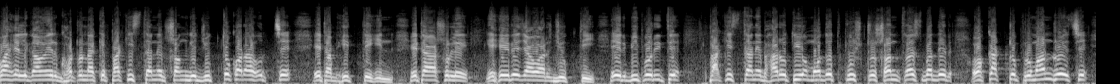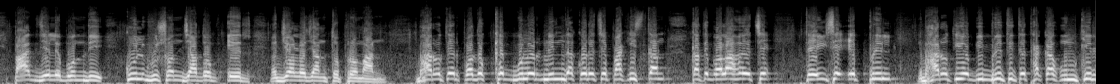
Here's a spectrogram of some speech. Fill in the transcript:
পহেলগাঁওয়ের ঘটনাকে পাকিস্তানের সঙ্গে যুক্ত করা হচ্ছে, এটা ভিত্তিহীন। এটা আসলে হেরে যাওয়ার যুক্তি। এর বিপরীতে পাকিস্তানে ভারতীয় মদতপুষ্ট সন্ত্রাসবাদের অকাট্য প্রমাণ রয়েছে। পাক জেলে বন্দি কুলভূষণ যাদব এর জলজান্ত প্রমাণ। ভারতের পদক্ষেপগুলোর নিন্দা করেছে পাকিস্তান। তাতে বলা হয়েছে, তেইশে এপ্রিল ভারতীয় বিবৃতিতে থাকা হুমকির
